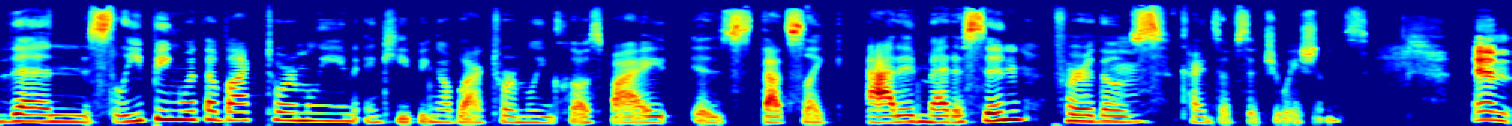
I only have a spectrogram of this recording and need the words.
Then sleeping with a black tourmaline and keeping a black tourmaline close by is that's like added medicine for Mhm. those kinds of situations. And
